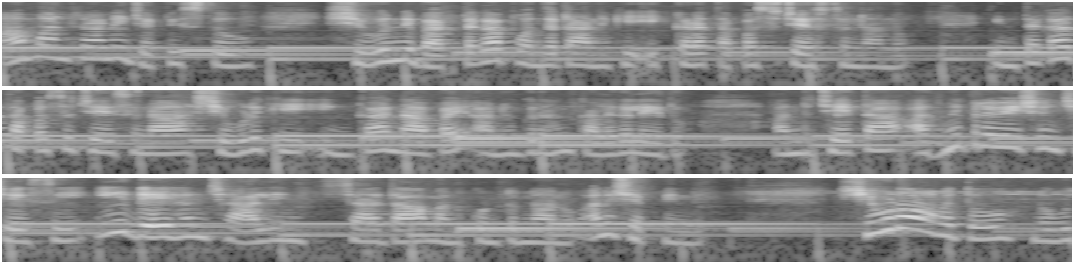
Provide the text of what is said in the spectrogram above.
ఆ మంత్రాన్ని జపిస్తూ శివుణ్ణి భర్తగా పొందటానికి ఇక్కడ తపస్సు చేస్తున్నాను. ఇంతగా తపస్సు చేసిన శివుడికి ఇంకా నాపై అనుగ్రహం కలగలేదు. అందుచేత అగ్నిప్రవేశం చేసి ఈ దేహం చాలించదామనుకుంటున్నాను అని చెప్పింది. శివుడు ఆమెతో నువ్వు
